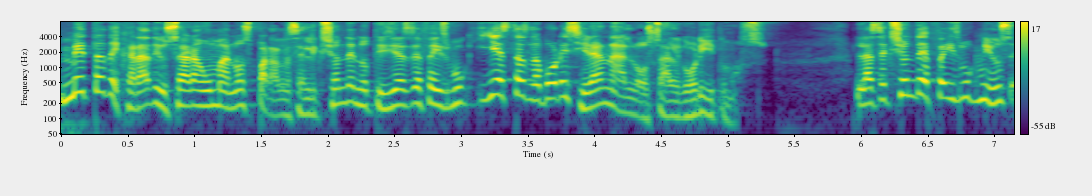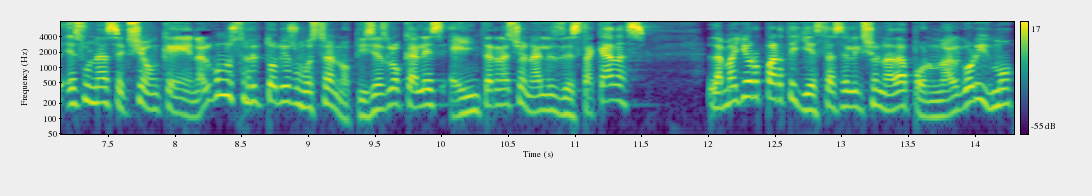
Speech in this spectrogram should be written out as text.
Meta dejará de usar a humanos para la selección de noticias de Facebook y estas labores irán a los algoritmos. La sección de Facebook News es una sección que en algunos territorios muestra noticias locales e internacionales destacadas. La mayor parte ya está seleccionada por un algoritmo,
